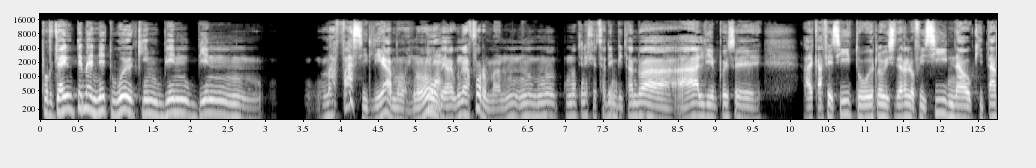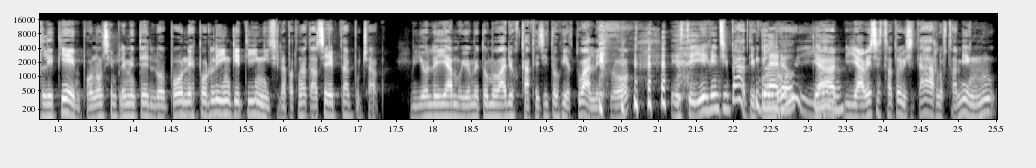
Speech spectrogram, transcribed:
porque hay un tema de networking bien, bien más fácil, digamos, ¿no? De alguna forma. No, no, tienes que estar invitando a, alguien, pues, eh, al cafecito, o irlo a visitar a la oficina, o quitarle tiempo, ¿no? Simplemente lo pones por LinkedIn y si la persona te acepta, pucha, yo le llamo, yo me tomo varios cafecitos virtuales, ¿no? este, y es bien simpático, ¿no? Y, ya, y a veces trato de visitarlos también, ¿no?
